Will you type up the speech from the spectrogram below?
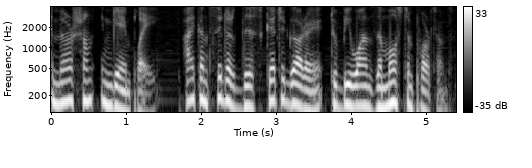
Immersion in gameplay. I consider this category to be one of the most important.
